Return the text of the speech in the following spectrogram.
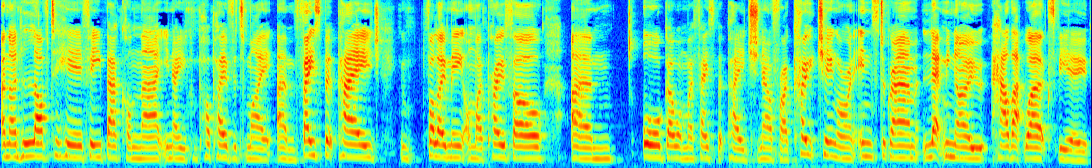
And I'd love to hear feedback on that. You know, you can pop over to my um, Facebook page, you can follow me on my profile, um, or go on my Facebook page, Chanel Fry Coaching, or on Instagram. Let me know how that works for you.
